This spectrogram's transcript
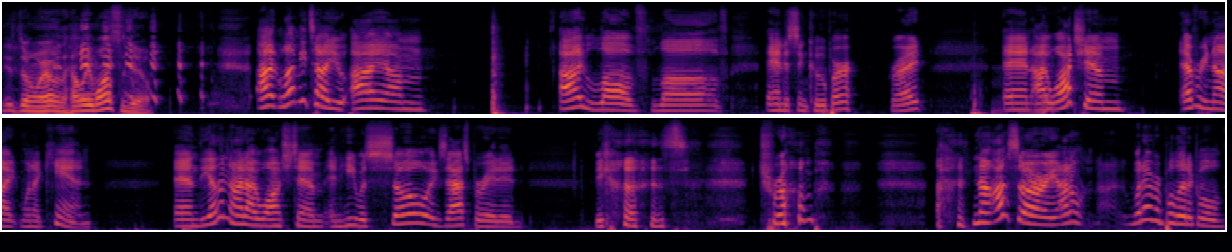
He's doing whatever the hell he wants to do. I let me tell you, I um I love love Anderson Cooper, right? And I watch him every night when I can. And the other night I watched him and he was so exasperated because Trump. no, I'm sorry. I don't. Whatever political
